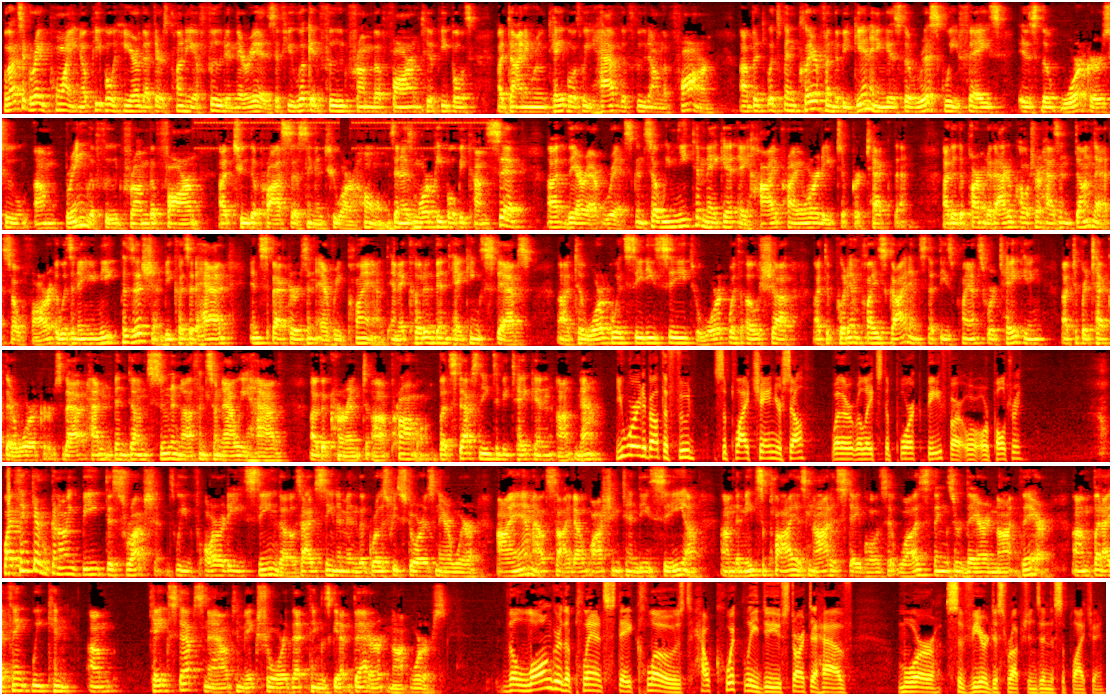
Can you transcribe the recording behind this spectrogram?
Well, that's a great point. You know, people hear that there's plenty of food, and there is. If you look at food from the farm to people's uh, dining room tables, we have the food on the farm. Uh, but what's been clear from the beginning is the risk we face is the workers who um, bring the food from the farm uh, to the processing and to our homes. And as more people become sick, uh, they're at risk. And so we need to make it a high priority to protect them. Uh, the Department of Agriculture hasn't done that so far. It was in a unique position because it had inspectors in every plant, and it could have been taking steps uh, to work with CDC, to work with OSHA, uh, to put in place guidance that these plants were taking uh, to protect their workers. That hadn't been done soon enough, and so now we have uh, the current uh, problem. But steps need to be taken now. You worried about the food supply chain yourself, whether it relates to pork, beef, or, or, or poultry? Well, I think there are going to be disruptions. We've already seen those. I've seen them in the grocery stores near where I am outside of Washington, D.C. Uh, um, the meat supply is not as stable as it was. Things are there and not there. Um, but I think we can um, take steps now to make sure that things get better, not worse. The longer the plants stay closed, how quickly do you start to have more severe disruptions in the supply chain?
